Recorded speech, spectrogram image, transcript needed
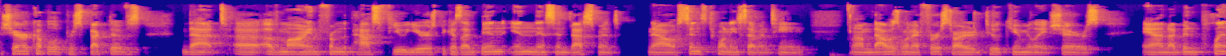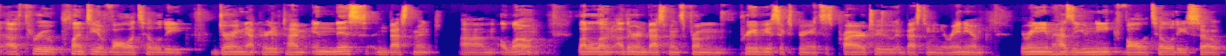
share a couple of perspectives that uh, of mine from the past few years because I've been in this investment now since 2017. Um, that was when I first started to accumulate shares. And I've been pl- uh, through plenty of volatility during that period of time in this investment um, alone, let alone other investments from previous experiences prior to investing in uranium. Uranium has a unique volatility. So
